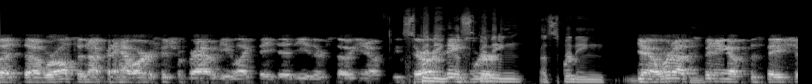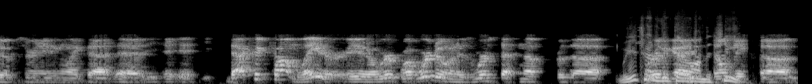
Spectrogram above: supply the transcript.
but uh, we're also not gonna have artificial gravity like they did either. So, you know, there are Spinning, a things where, spinning, a spinning. yeah, we're not spinning up the spaceships or anything like that. Uh, it, it, that could come later. You know, we're, what we're doing is we're setting up for the Well, you're trying to get guys on the building cheap. uh,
